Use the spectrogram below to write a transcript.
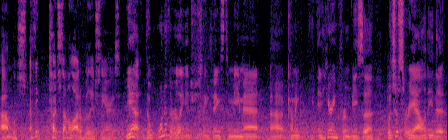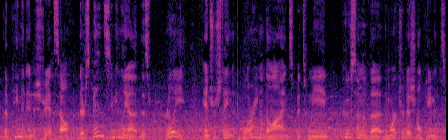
um, which I think touched on a lot of really interesting areas? Yeah, the, one of the really interesting things to me, Matt, uh, coming and hearing from Visa was just the reality that the payment industry itself. There's been seemingly a, this really interesting blurring of the lines between who some of the, the more traditional payments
